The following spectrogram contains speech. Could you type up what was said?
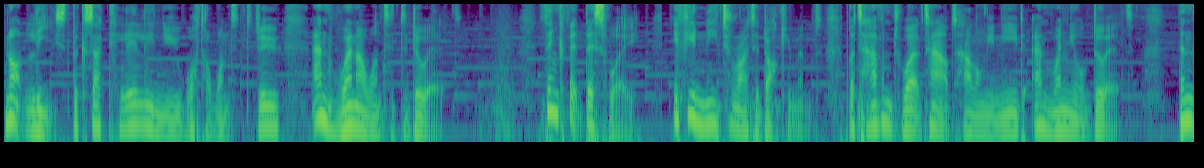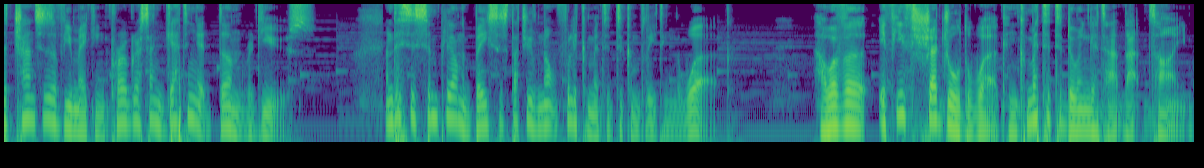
not least because I clearly knew what I wanted to do and when I wanted to do it. Think of it this way, if you need to write a document but haven't worked out how long you need and when you'll do it, then the chances of you making progress and getting it done reduce. And this is simply on the basis that you've not fully committed to completing the work. However, if you've scheduled the work and committed to doing it at that time,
